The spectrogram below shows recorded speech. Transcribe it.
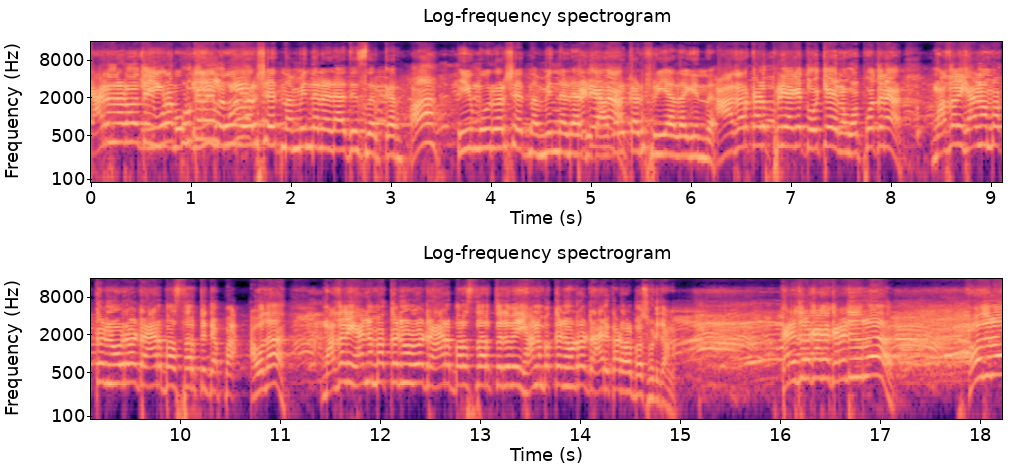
ಯಾರು ನಡೆದತ್ತೆ ಈ ಮೂರ್ ವರ್ಷ ಆಯ್ತು ನಮ್ಮಿಂದ ನಡ್ಯಾತಿ ಸರ್ಕಾರ. ಆ? ಈಗ ಮೂರ್ ವರ್ಷ ಆಯ್ತು ನಮ್ಮಿಂದ ಅಣ್ಣ. ಆಧಾರ್ ಕಾರ್ಡ್ ಫ್ರೀ ಆದಾಗಿಂದ. ಆಧಾರ್ ಕಾರ್ಡ್ ಫ್ರೀ ಆಗೈತೆ ಓಕೆ ನಾವು ಒಪ್ಕೋತೇನೆ. ಮೊದಲು ಹೆಣ್ಣು ಮಕ್ಕಳು ನೋಡ್ರೆ ಡ್ರೈವರ್ ಬಸ್ ತರ್ತಿದ್ದಪ್ಪ ಹೌದಾ? ಮೊದಲು ಹೆಣ್ಣು ಮಕ್ಕಳು ನೋಡ್ರೆ ಡ್ರೈವರ್ ಬಸ್ ತರ್ತಿದ್ವಿ? ಹೆಣ್ಣು ಮಕ್ಕಳು ನೋಡ್ರೆ ಡ್ರೈವರ್ ಕಾರ್ಡ್ ಒಳಗೆ ಬಸ್ ಹೊಡಿತಾನ? ಕರೆದ್ರು ಕಾಕ ಕರೆದಿದ್ರು? ಹೌದ್ರು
